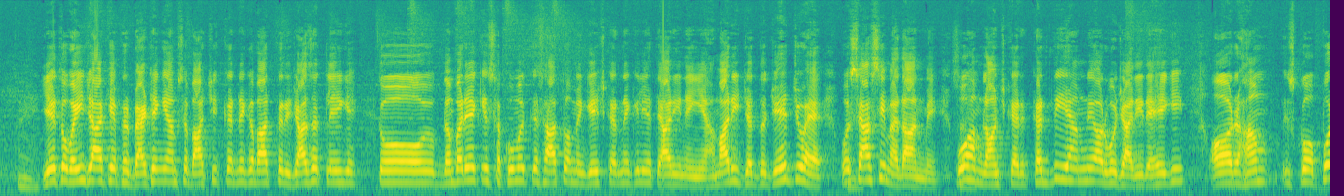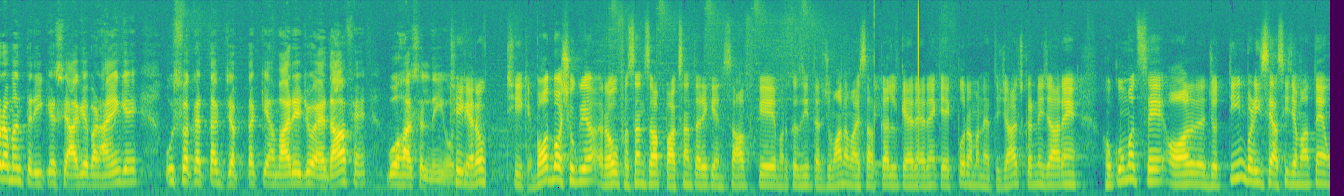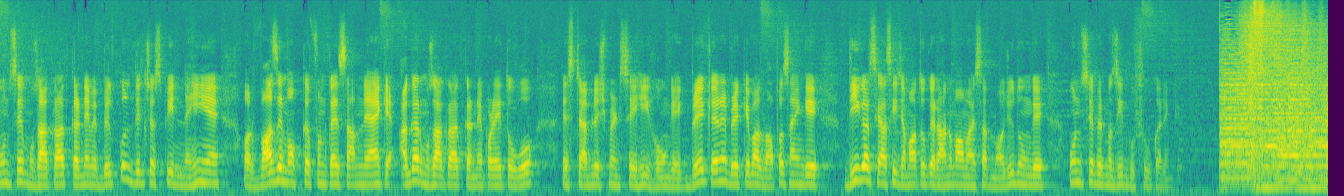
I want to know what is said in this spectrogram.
ये तो वहीं जाके फिर बैठेंगे हमसे बातचीत करने के बाद फिर इजाज़त लेंगे। तो नंबर एक इस हुकूमत के साथ तो हम इंगेज करने के लिए तैयार ही नहीं है। हमारी जद्दोजहद जो है वो सियासी मैदान में वो हम लॉन्च कर कर दी है हमने और वो जारी रहेगी और हम इसको पुरमन तरीके से आगे बढ़ाएँगे। उस वक्त तक जब तक कि हमारे जो अहदाफ हैं वो हासिल नहीं होते। ठीक है ठीक है। बहुत बहुत शुक्रिया। रऊफ़ हसन साहब पाकिस्तान तरीके इंसाफ के मरकजी तर्जुमान हमारे साथ कल कह रहे हैं कि एक पुरमन एहतजाज करने जा रहे हैं। हुकूमत से और जो तीन बड़ी सियासी जमातें हैं, उनसे मुजाकर करने में बिल्कुल दिलचस्पी नहीं है और वाज मौक़ उनका सामने आया कि अगर मुजाकर करने पड़े तो वो इस्टेब्लिशमेंट से ही होंगे। एक ब्रेक ले रहे हैं, ब्रेक के बाद वापस आएँगे। दीगर सियासी जमातों के रहनुमा हमारे साथ मौजूद होंगे, उनसे फिर मजीद गुफ्तू करेंगे।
